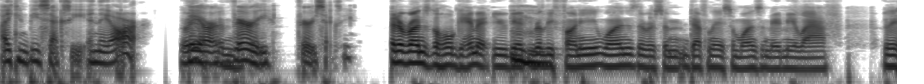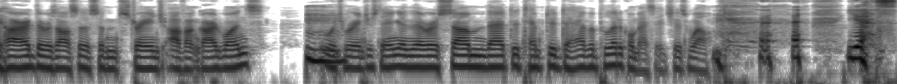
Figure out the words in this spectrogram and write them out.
I can be sexy. And they are. Oh, they yeah, are and- very very sexy And it runs the whole gamut. You get Mhm. really funny ones. There were some definitely some ones that made me laugh really hard. There was also some strange avant-garde ones, Mhm. which were interesting, and there were some that attempted to have a political message as well. yes,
